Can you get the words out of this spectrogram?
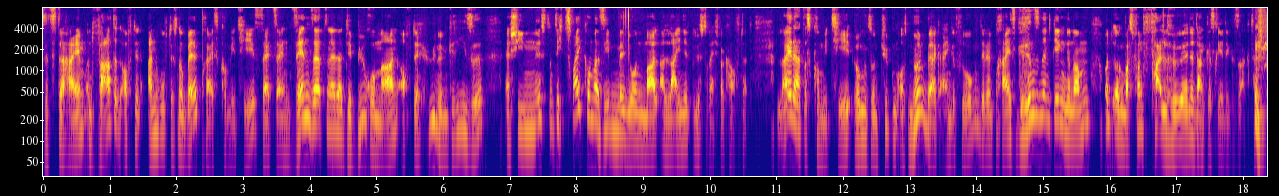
sitzt daheim und wartet auf den Anruf des Nobelpreiskomitees, seit sein sensationeller Debütroman Auf der Hühnengriese erschienen ist und sich 2,7 Millionen Mal allein in Österreich verkauft hat. Leider hat das Komitee irgendeinen so Typen aus Nürnberg eingeflogen, der den Preis grinsend entgegengenommen und irgendwas von Fallhöhe in der Dankesrede gesagt hat.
